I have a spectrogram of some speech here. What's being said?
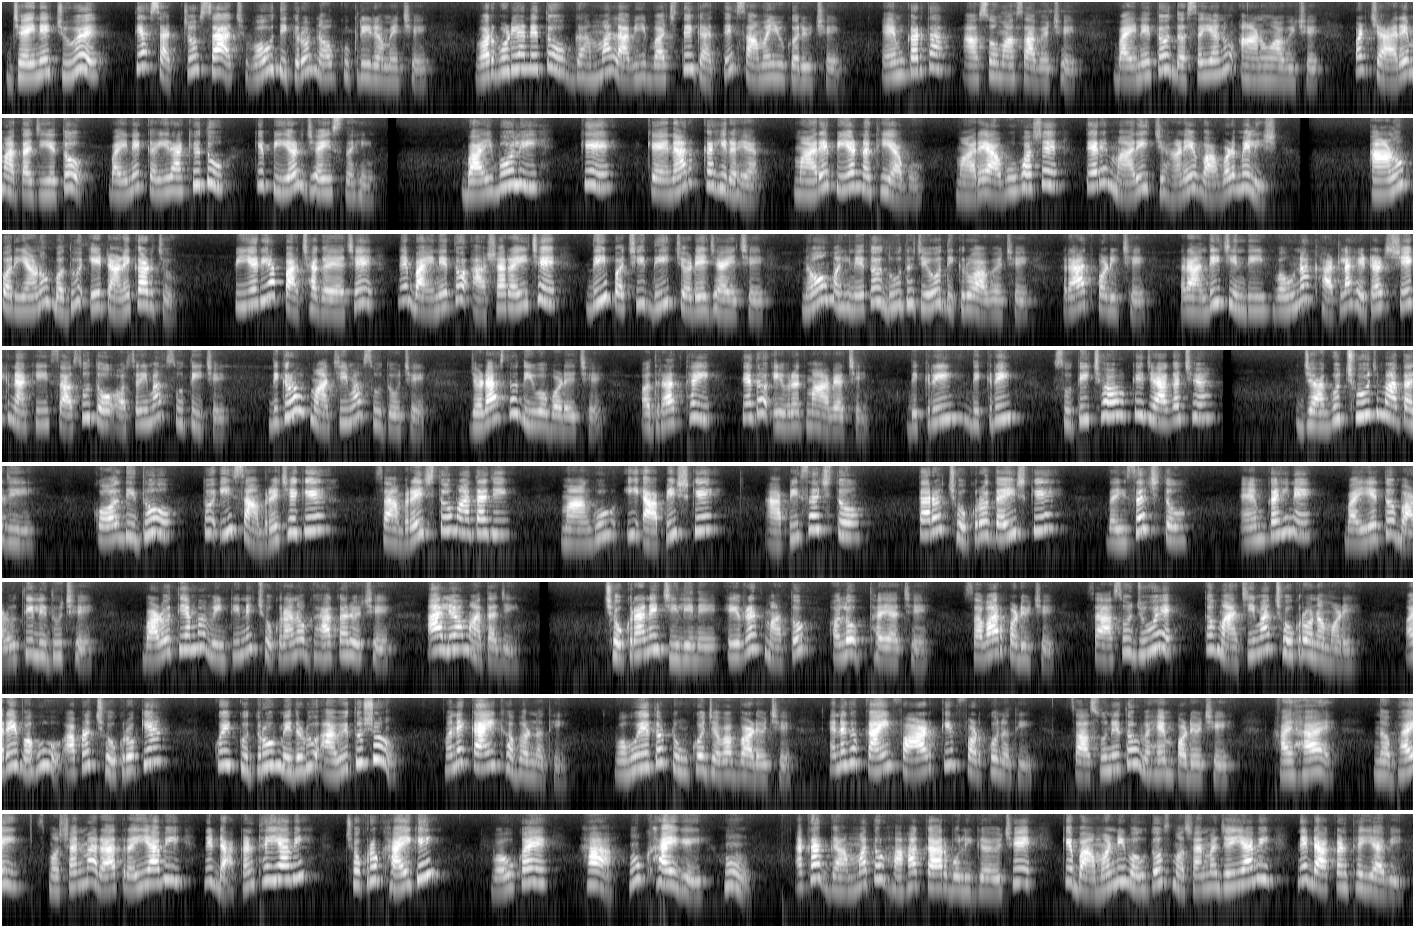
જઈને જુએ ત્યાં સાચો સાચ વહુ દીકરો નવકુકરી રમે છે. વરઘોડિયાને તો ગામમાં લાવી વાંચતે ગાતે સામયું કર્યું છે. એમ કરતાં આસો માસ આવ્યો છે. બાઈને તો દસૈયાનું આણું આવ્યું છે. પણ ચારે માતાજીએ તો બાઈને કહી રાખ્યું હતું કે પિયર જઈશ નહીં. બાઈ બોલી કે, કેનાર કહી રહ્યા. મારે પિયર નથી આવવું. મારે આવવું હશે ત્યારે મારી જાણે વાવડ મેલીશ. આણું પરિયાણું બધું એ ટાણે કરજો પિયરિયા પાછા ગયા છે ને બાઈને તો આશા રહી છે, દી પછી દી ચડે જાય છે. નવ મહિને તો દૂધ જેવો દીકરો આવ્યો છે. રાત પડી છે. રાંધી ચીંધી વહુના ખાટલા હેઠળ શેક નાખી સાસુ તો ઓસરીમાં સૂતી છે. દીકરો માચીમાં સૂતો છે. જડાસતો દીવો બળે છે. અધરાત થઈ ત્યાં તો એવ્રતમાં આવ્યા છે. દીકરી દીકરી સૂતી છો કે જાગ છે? જાગું છું જ, માતાજી. કોલ દીધો તો એ સાંભળે છે કે? સાંભળે જ તો, માતાજી. માંગું એ આપીશ કે? આપીશ જ તો. તારો છોકરો દઈશ કે? દઈશ જ તો. એમ કહીને બાઈએ તો બાળોતી લીધું છે. બાળોતિયામાં વીંટીને છોકરાનો ઘા કર્યો છે. આ લ્યો, માતાજી. છોકરાને ઝીલીને એવ્રતમાં તો અલોપ થયા છે. સવાર પડ્યું છે. સાસુ જુએ તો માચીમાં છોકરો ન મળે. અરે વહુ, આપણો છોકરો ક્યાં? કોઈ કૂતરું મેદડું આવ્યું તું શું? મને કાંઈ ખબર નથી. વહુએ તો ટૂંકો જવાબ વાળ્યો છે. એને તો કાંઈ ફાળ કે ફડકો નથી. સાસુને તો વહેમ પડ્યો છે. હાય હાય, ન ભાઈ, સ્મશાનમાં રાત રહી આવી ને ડાકણ થઈ આવી? છોકરો ખાઈ ગઈ? વહુ કહે, હા, હું ખાઈ ગઈ, હું. આખા ગામમાં તો હાહાકાર બોલી ગયો છે. કે બામણની વહુ તો સ્મશાનમાં જઈ આવી ને ડાકણ થઈ આવી.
